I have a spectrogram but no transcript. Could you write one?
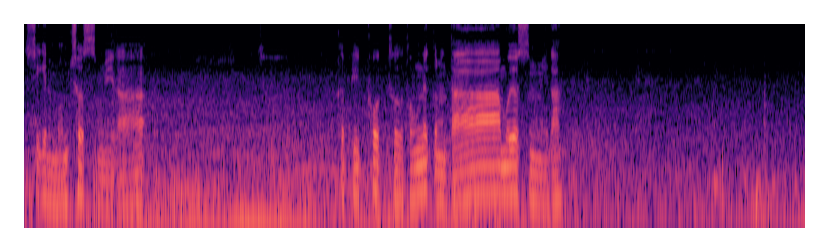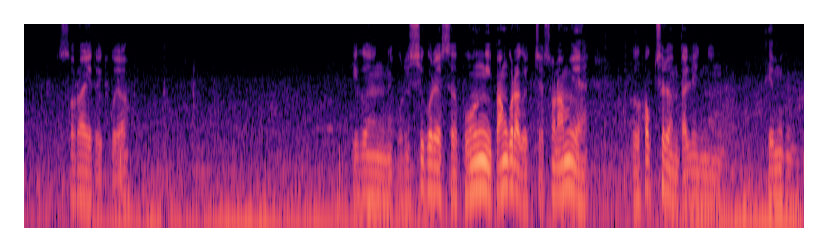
시계는 멈췄습니다. 커피포트 동네 거는 다 모였습니다. 소라에도 있고요. 이건 우리 시골에서 부엉이 방구라고 했죠. 소나무에 그 혹처럼 달려있는 개목입니다.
